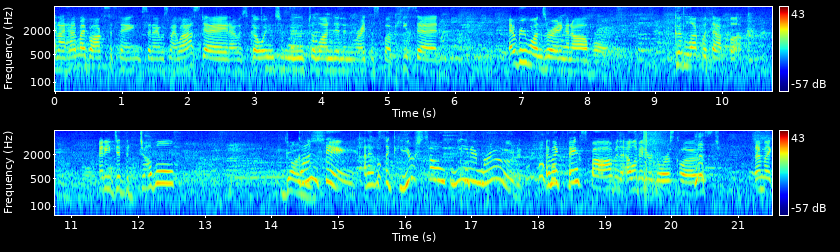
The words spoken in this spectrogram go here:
and I had my box of things, and it was my last day, and I was going to move to London and write this book. He said, Everyone's writing a novel. Good luck with that book. And he did the double Guns. gun thing. And I was like, You're so mean and rude. And I'm like, Thanks, Bob. And the elevator doors closed. And I'm like,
